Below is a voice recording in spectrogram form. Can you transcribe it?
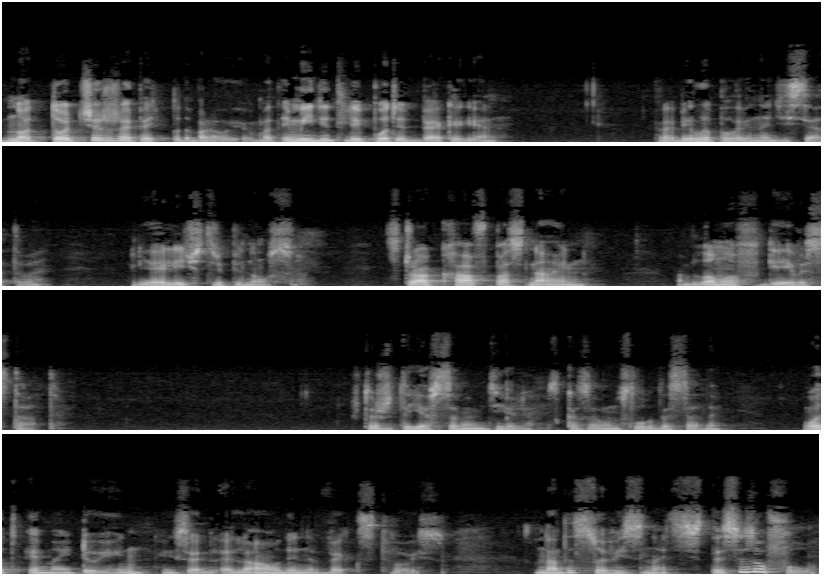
Но тотчас же опять подобрал ее, but immediately put it back again. Пробила половина десятого. Илья Ильич встрепенулся. Struck half past nine. Обломов gave a start. «Что же это я в самом деле?» — сказал он вслух досады. «What am I doing?» he said aloud in a vexed voice. «Надо совесть знать. This is awful.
